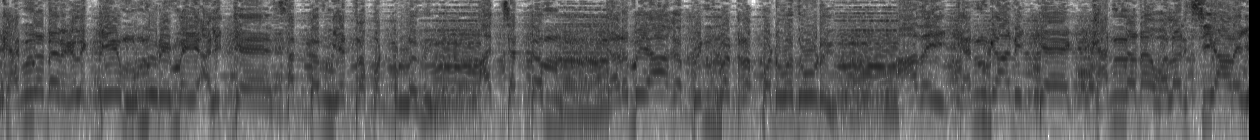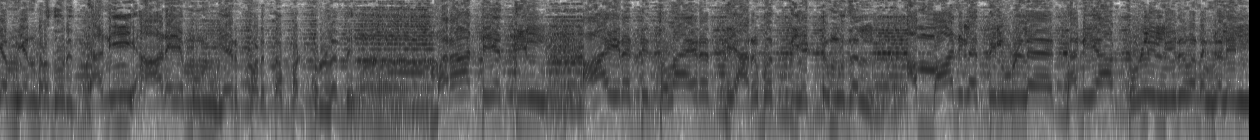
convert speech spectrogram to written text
கன்னடர்களுக்கே முன்னுரிமை அளிக்க சட்டம் இயற்றப்பட்டுள்ளது. அச்சட்டம் கடுமையாக பின்பற்றப்படுவதோடு அதை கண்காணிக்க கன்னட வளர்ச்சி ஆணையம் என்றதொரு தனி ஆணையமும் ஏற்படுத்தப்பட்டுள்ளது. மராட்டியத்தில் ஆயிரத்தி தொள்ளாயிரத்தி அறுபத்தி எட்டு முதல் அம்மாநிலத்தில் உள்ள தனியார் தொழில் நிறுவனங்களில்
